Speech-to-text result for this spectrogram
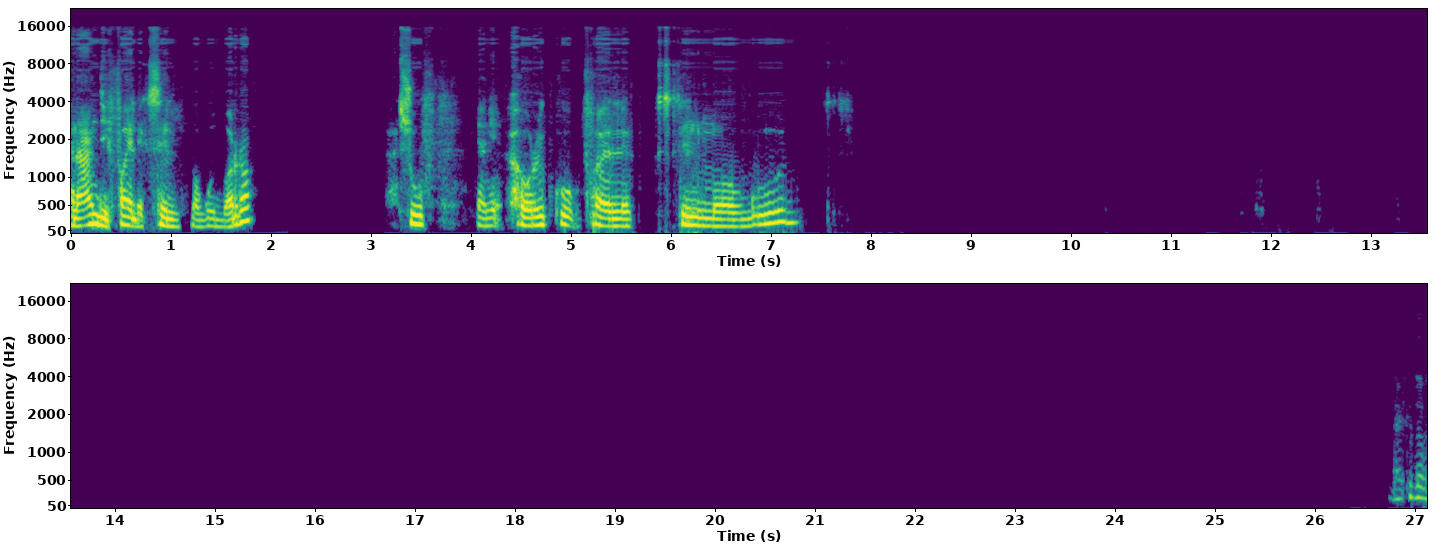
أنا عندي file Excel موجود بره. هشوف يعني هوريكو file Excel موجود. ده كده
